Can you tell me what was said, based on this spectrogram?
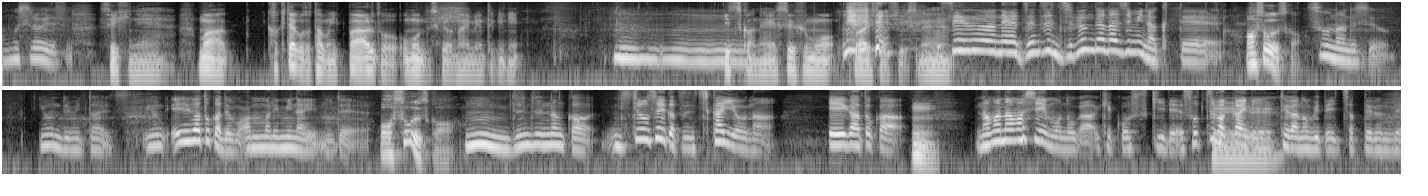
ー面白いです。ねぜひね。まあ書きたいこと多分いっぱいあると思うんですけど内面的に、うんうんうんうんいつかね SF もトライしてほしいですね。SF はね全然自分が馴染みなくて。あそうですか。そうなんですよ。読んでみたいです。映画とかでもあんまり見ないので。あそうですか。うん全然なんか日常生活に近いような映画とかうん。生々しいものが結構好きでそっちばっかりに手が伸びていっちゃってるんで、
